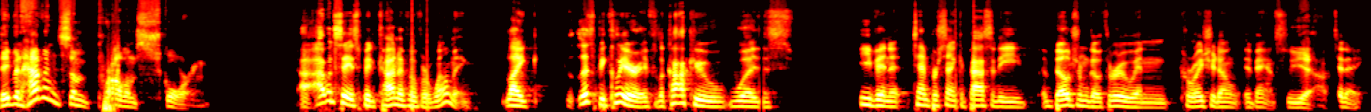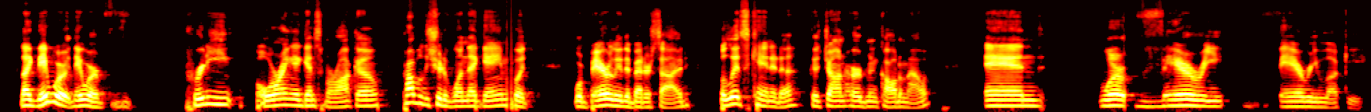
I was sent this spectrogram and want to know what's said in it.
They've been having some problems scoring. I would say it's been kind of overwhelming. Like, let's be clear: if Lukaku was even at ten percent capacity, Belgium go through and Croatia don't advance. Yeah, today, like they were they were pretty boring against Morocco. Probably should have won that game, but we're barely the better side. Blitz Canada because John Herdman called him out, and we're very, very lucky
